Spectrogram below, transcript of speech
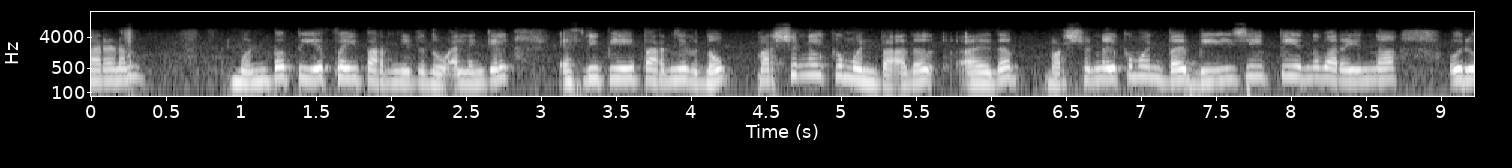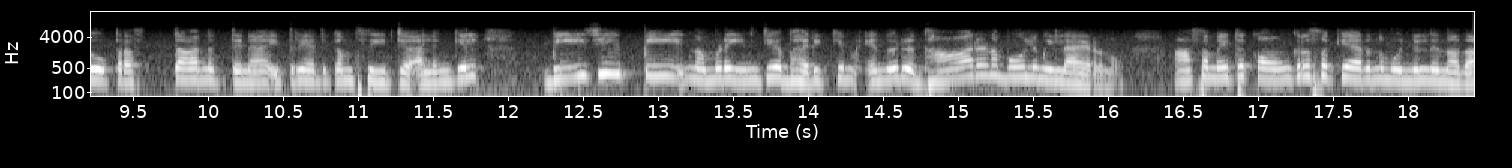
കാരണം മുൻപ് പി എഫ് ഐ പറഞ്ഞിരുന്നു അല്ലെങ്കിൽ എസ് ഡി പി ഐ പറഞ്ഞിരുന്നു വർഷങ്ങൾക്ക് മുൻപ് അത് അതായത് വർഷങ്ങൾക്ക് മുൻപ് ബി ജെ പി എന്ന് പറയുന്ന ഒരു പ്രസ്ഥാനത്തിന് ഇത്രയധികം സീറ്റ് അല്ലെങ്കിൽ ബി ജെ പി നമ്മുടെ ഇന്ത്യ ഭരിക്കും എന്നൊരു ധാരണ പോലും ഇല്ലായിരുന്നു. ആ സമയത്ത് കോൺഗ്രസ് ഒക്കെ ആയിരുന്നു മുന്നിൽ നിന്നത്.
